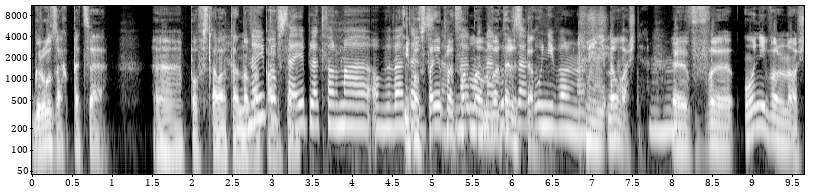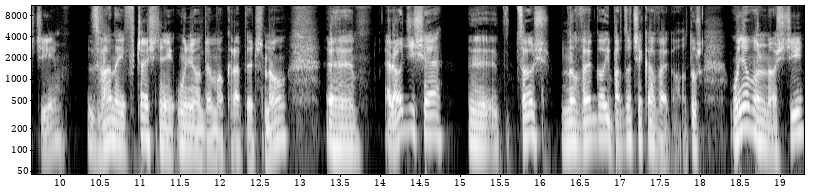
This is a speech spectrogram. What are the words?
gruzach PC e, powstała ta nowa No i partia. powstaje Platforma Obywatelska. I powstaje Platforma na, Obywatelska. Na Unii Wolności. No właśnie. Mhm. E, W Unii Wolności, zwanej wcześniej Unią Demokratyczną, rodzi się coś nowego i bardzo ciekawego. Otóż Unia Wolności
